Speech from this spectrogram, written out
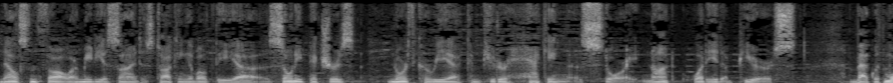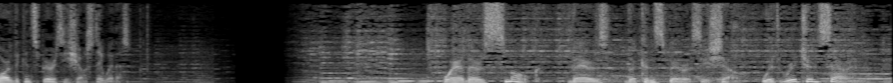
Nelson Thall, our media scientist, talking about the uh, Sony Pictures North Korea computer hacking story, not what it appears. Back with more of the Conspiracy Show. Stay with us. Where there's smoke, there's The Conspiracy Show with Richard Syrett.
